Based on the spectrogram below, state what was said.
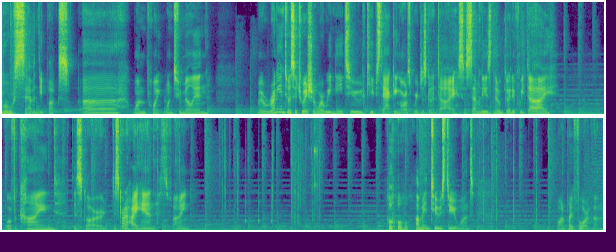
Ooh, 70 bucks. Uh, 1.12 million. We're running into a situation where we need to keep stacking or else we're just gonna die. So 70 is no good if we die. Four of a kind. Discard. Discard a high hand. It's fine. Oh, how many twos do you want? I want to play four of them.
